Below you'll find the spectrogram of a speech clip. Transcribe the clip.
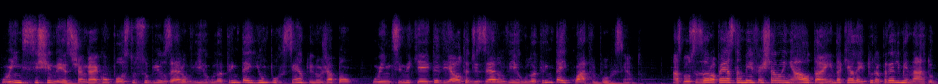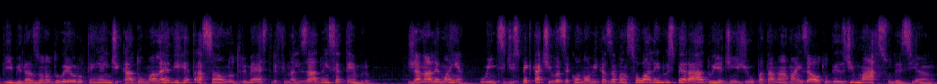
O índice chinês Xangai Composto subiu 0,31% e no Japão, o índice Nikkei teve alta de 0,34%. As bolsas europeias também fecharam em alta, ainda que a leitura preliminar do PIB da zona do euro tenha indicado uma leve retração no trimestre finalizado em setembro. Já na Alemanha, o índice de expectativas econômicas avançou além do esperado e atingiu o patamar mais alto desde março desse ano.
